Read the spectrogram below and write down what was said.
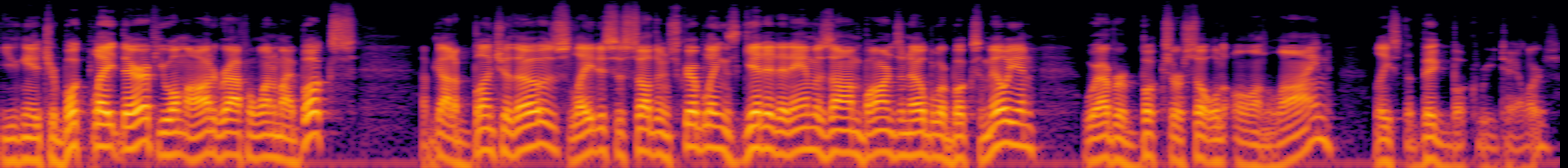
You can get your book plate there if you want my autograph on one of my books. I've got a bunch of those. Latest is Southern Scribblings. Get it at Amazon, Barnes & Noble, or Books A Million, wherever books are sold online, at least the big book retailers.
